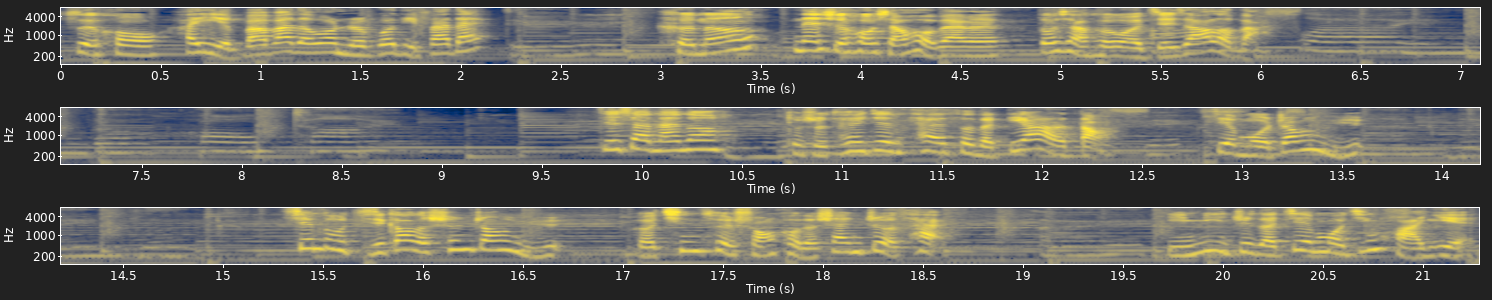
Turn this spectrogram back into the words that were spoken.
最后还眼巴巴地望着锅底发呆。可能那时候小伙伴们都想和我绝交了吧。接下来呢，就是推荐菜色的第二道芥末章鱼。鲜度极高的生章鱼和清脆爽口的山浙菜，以秘制的芥末精华液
